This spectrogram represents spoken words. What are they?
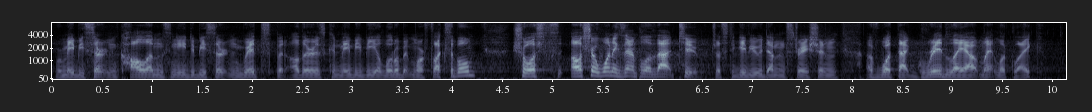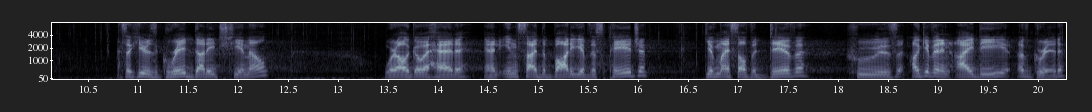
where maybe certain columns need to be certain widths, but others could maybe be a little bit more flexible. So I'll show one example of that too, just to give you a demonstration of what that grid layout might look like. So here's grid.html, where I'll go ahead and inside the body of this page, give myself a div whose, I'll give it an ID of grid.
